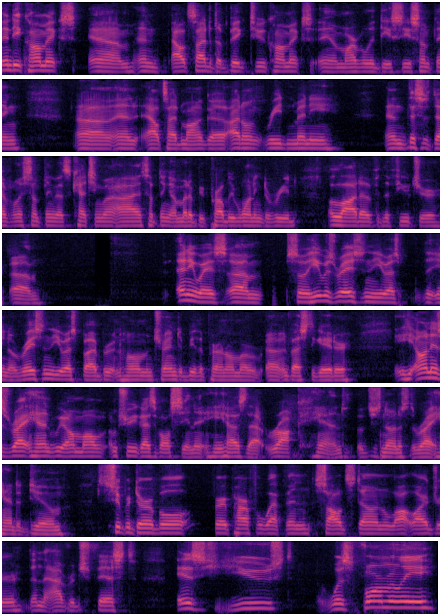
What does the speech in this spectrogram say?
indie comics um, and outside of the big two comics, you know, Marvel and DC, something, uh, and outside manga. I don't read many, and this is definitely something that's catching my eye. Something I'm going to be probably wanting to read a lot of in the future. Um, anyways, um, so he was raised in the U.S. You know, raised in the U.S. by Bruttenholm and trained to be the paranormal uh, investigator. He, on his right hand, we all, I'm sure you guys have all seen it. He has that rock hand, which is known as the right hand of doom. Super durable, very powerful weapon, solid stone, a lot larger than the average fist. Is used was formerly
